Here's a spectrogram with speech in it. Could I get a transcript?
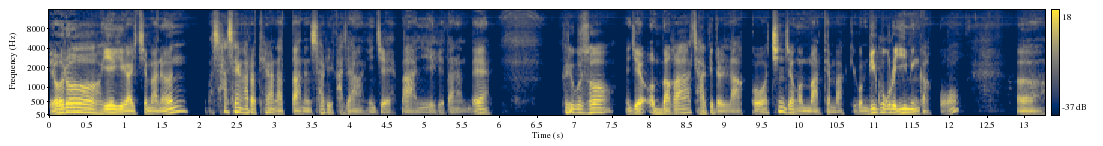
여러 얘기가 있지만은 사생아로 태어났다는 설이 가장 이제 많이 얘기하는데 그리고서 이제 엄마가 자기를 낳고 친정 엄마한테 맡기고 미국으로 이민 갔고 어,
